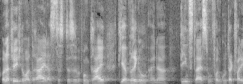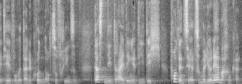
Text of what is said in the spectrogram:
Und natürlich Nummer drei, das ist, das, das ist Punkt drei, die Erbringung einer Dienstleistung von guter Qualität, womit deine Kunden auch zufrieden sind. Das sind die drei Dinge, die dich potenziell zum Millionär machen können.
